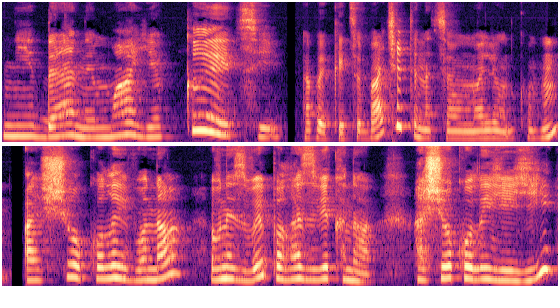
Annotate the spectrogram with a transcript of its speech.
ніде немає киці. А ви кицю бачите на цьому малюнку? М? А що, коли вона вниз випала з вікна? А що, коли її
